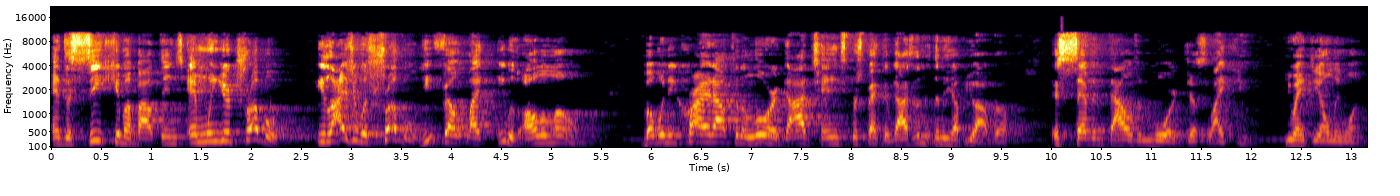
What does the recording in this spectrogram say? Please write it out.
and to seek him about things. And when you're troubled, Elijah was troubled. He felt like he was all alone. But when he cried out to the Lord, God changed perspective. Guys, let me, let me help you out, bro. There's 7,000 more just like you. You ain't the only one.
